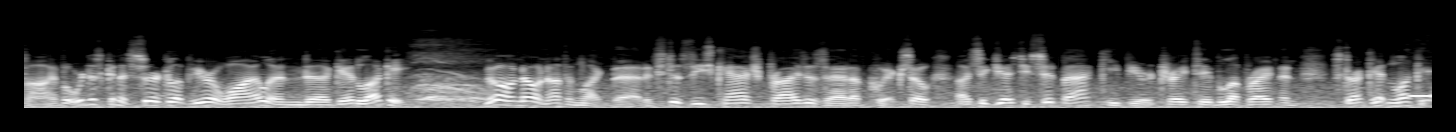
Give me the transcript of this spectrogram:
fine, but we're just going to circle up here a while and uh, get lucky. No, no, nothing like that. It's just these cash prizes add up quick. So I suggest you sit back, keep your tray table upright, and start getting lucky.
